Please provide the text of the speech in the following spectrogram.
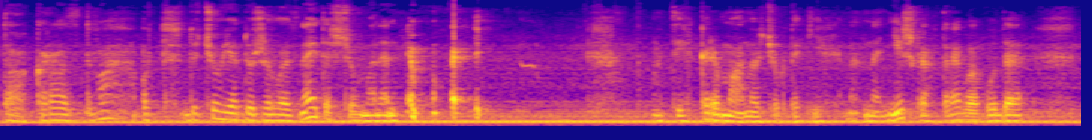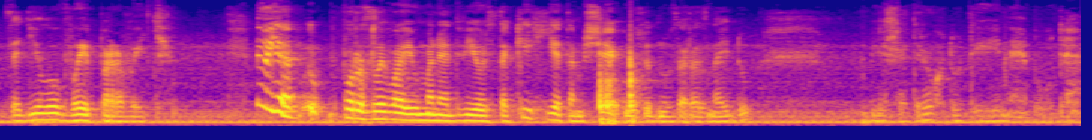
Так, раз, два. От до чого я дожила, знаєте, що в мене немає? Цих креманочок таких на, ніжках треба буде це діло виправити. Ну, я порозливаю, у мене дві ось таких є, там ще ось одну зараз знайду. Більше трьох тут і не буде.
